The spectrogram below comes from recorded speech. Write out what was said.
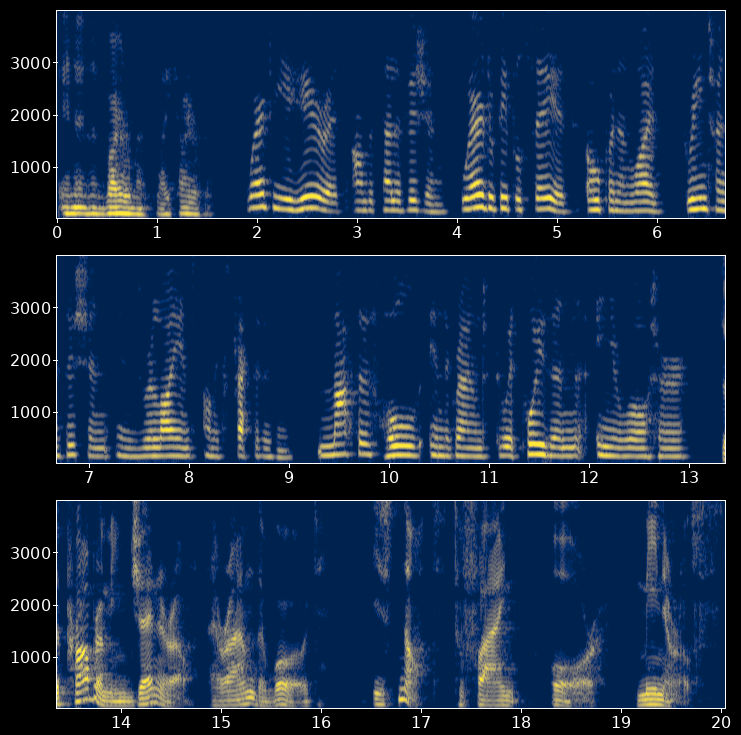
in an environment like Ireland. Where do you hear it on the television? Where do people say it open and wide? Green transition is reliant on extractivism. Massive holes in the ground with poison in your water. The problem in general around the world is not to find ore, minerals,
